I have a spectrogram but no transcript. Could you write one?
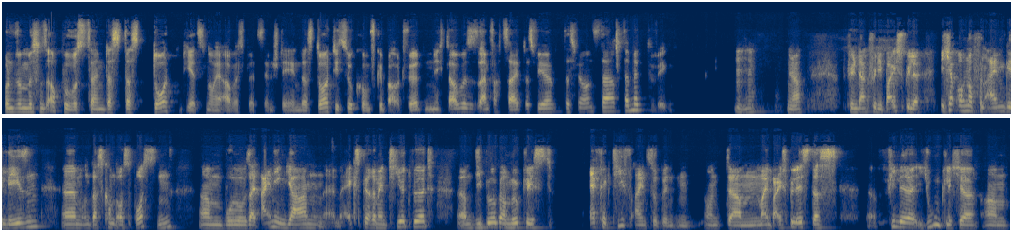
Und wir müssen uns auch bewusst sein, dass, dass dort jetzt neue Arbeitsplätze entstehen, dass dort die Zukunft gebaut wird. Und ich glaube, es ist einfach Zeit, dass wir, dass wir uns da, da mitbewegen. Mhm. Ja, vielen Dank für die Beispiele. Ich habe auch noch von einem gelesen, ähm, und das kommt aus Boston, ähm, wo seit einigen Jahren ähm, experimentiert wird, ähm, die Bürger möglichst effektiv einzubinden. Und ähm, mein Beispiel ist, dass äh, viele Jugendliche ähm,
